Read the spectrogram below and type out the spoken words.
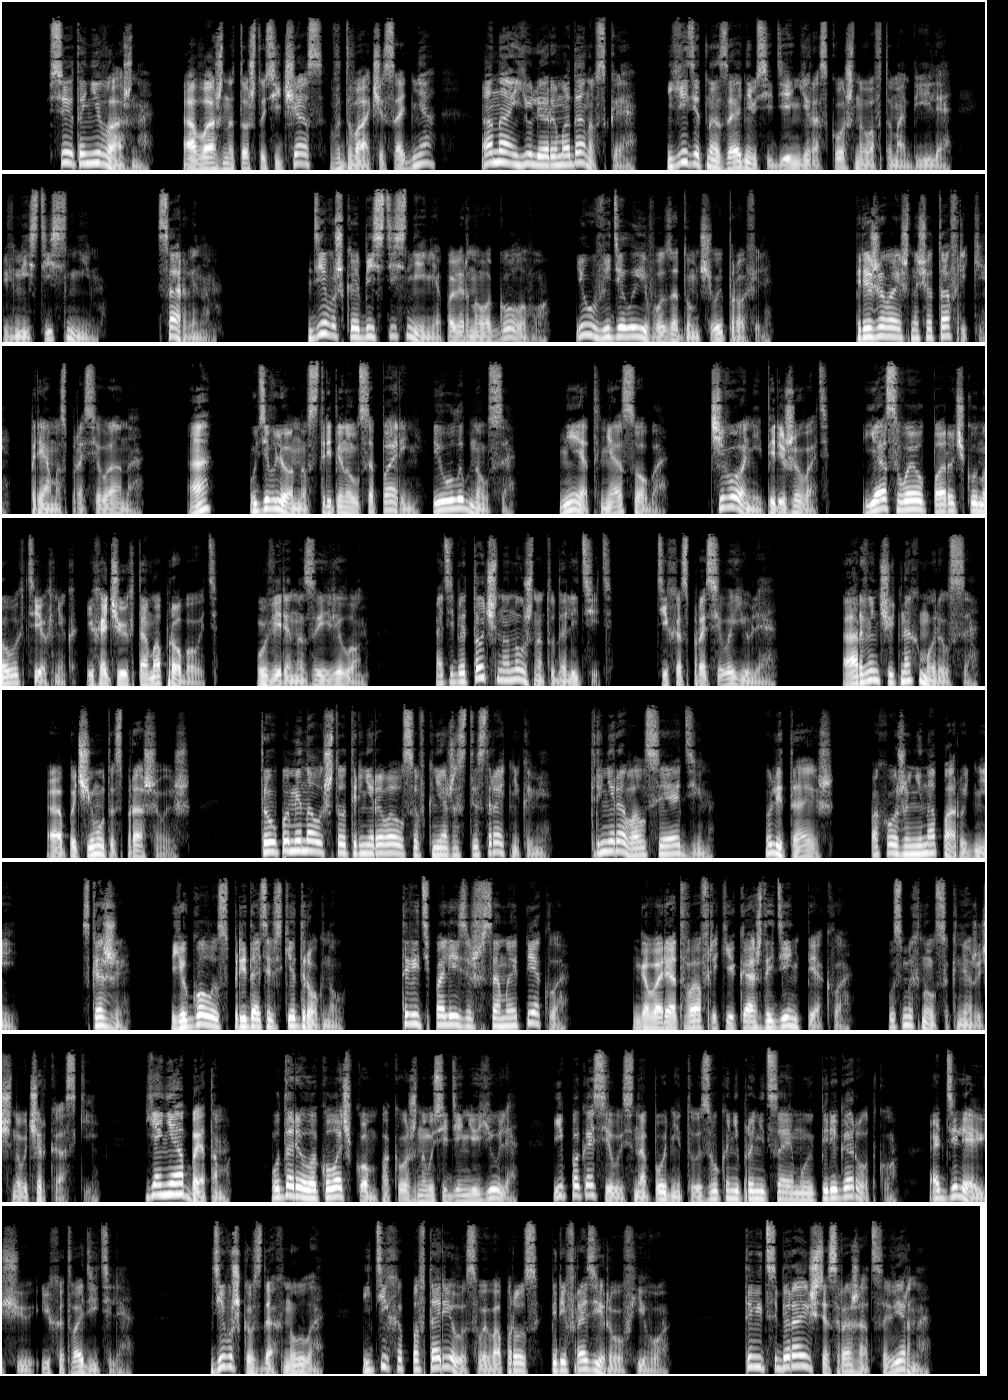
Все это не важно. А важно то, что сейчас, в два часа дня, она, Юлия Рамадановская, едет на заднем сиденье роскошного автомобиля вместе с ним, с Арвином. Девушка без стеснения повернула голову и увидела его задумчивый профиль. «Переживаешь насчет Африки?» — прямо спросила она. «А?» — удивленно встрепенулся парень и улыбнулся. Нет, не особо. Чего о ней переживать? Я освоил парочку новых техник и хочу их там опробовать, уверенно заявил он. А тебе точно нужно туда лететь? Тихо спросила Юлия. Арвин чуть нахмурился. «А почему ты спрашиваешь?» «Ты упоминал, что тренировался в княжестве с ратниками. Тренировался и один. Улетаешь. Похоже, не на пару дней. Скажи». Ее голос предательски дрогнул. «Ты ведь полезешь в самое пекло, Говорят, в Африке каждый день пекло. Усмехнулся княжич Новочеркасский. Я не об этом. Ударила кулачком по кожаному сиденью Юля и покосилась на поднятую звуконепроницаемую перегородку, отделяющую их от водителя. Девушка вздохнула и тихо повторила свой вопрос, перефразировав его. «Ты ведь собираешься сражаться, верно?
